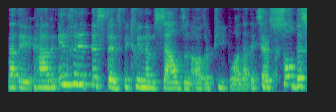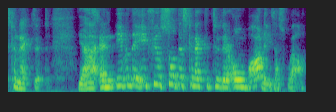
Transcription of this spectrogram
that they have an infinite distance between themselves and other people and that they exactly. feel so disconnected. Yeah, uh, and even they feel so disconnected to their own bodies as well.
